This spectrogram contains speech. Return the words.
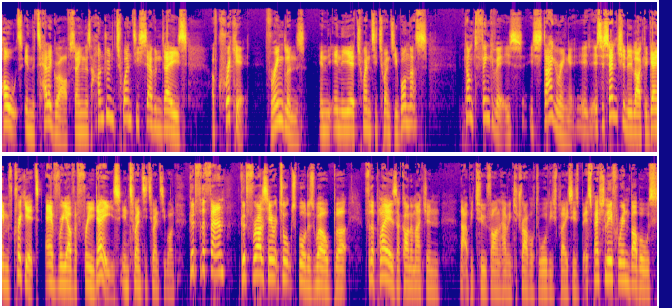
Hoult in the Telegraph saying there's 127 days of cricket for England in in the year 2021. That's come to think of it, is is staggering. It, it's essentially like a game of cricket every other three days in 2021. Good for the fan, good for us here at Talksport as well. But for the players, I can't imagine that would be too fun having to travel to all these places, especially if we're in bubbles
